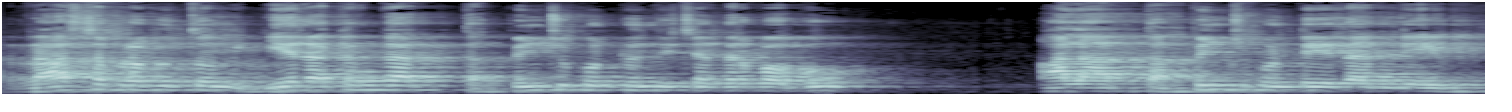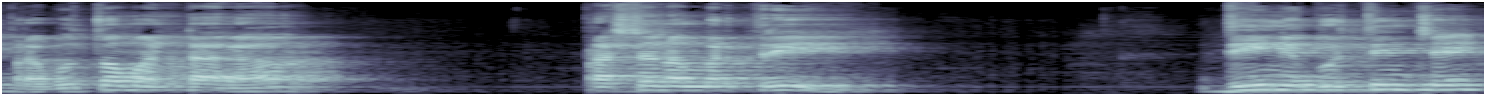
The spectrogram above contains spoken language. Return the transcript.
రాష్ట్ర ప్రభుత్వం ఏ రకంగా తప్పించుకుంటుంది చంద్రబాబు? అలా తప్పించుకుంటే దాన్ని ప్రభుత్వం అంటారా? ప్రశ్న నంబర్ త్రీ. దీన్ని గుర్తించే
